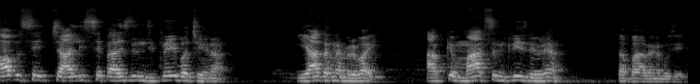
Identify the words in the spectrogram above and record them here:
अब से चालीस से पैंतालीस दिन जितने भी बचे हैं ना, याद रखना मेरे भाई, आपके मार्क्स इंक्रीज नहीं हुए ना तब बता देना मुझे।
